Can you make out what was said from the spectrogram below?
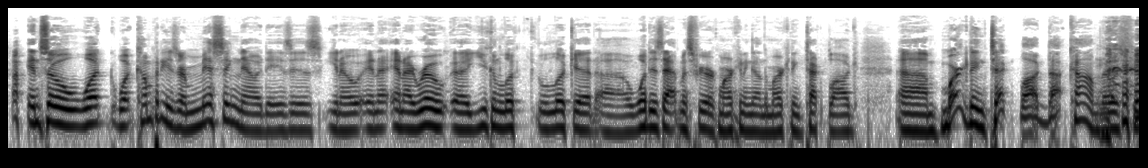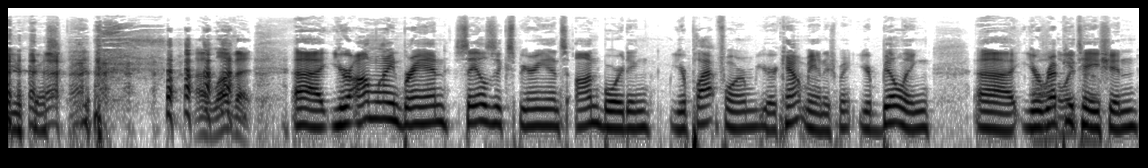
and so what what companies are missing nowadays is, you know, and I- and I wrote uh, you can look look at uh, what is atmospheric marketing on the marketing tech blog. Um marketingtechblog.com. That was for you, Chris. I love it. uh, your online brand, sales experience, onboarding, your platform, your account management, your billing, uh, your All the way through. reputation,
